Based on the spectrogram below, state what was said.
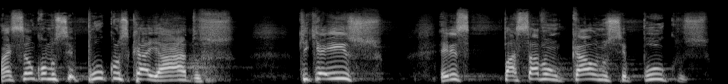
mas são como sepulcros caiados. O que, que é isso? Eles passavam cal nos sepulcros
